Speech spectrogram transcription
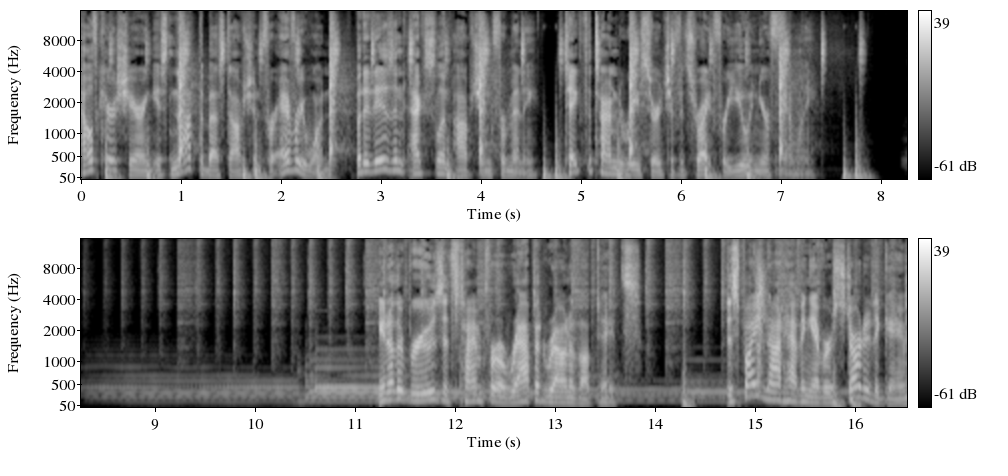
Healthcare sharing is not the best option for everyone, but it is an excellent option for many. Take the time to research if it's right for you and your family. In other brews, it's time for a rapid round of updates. Despite not having ever started a game,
